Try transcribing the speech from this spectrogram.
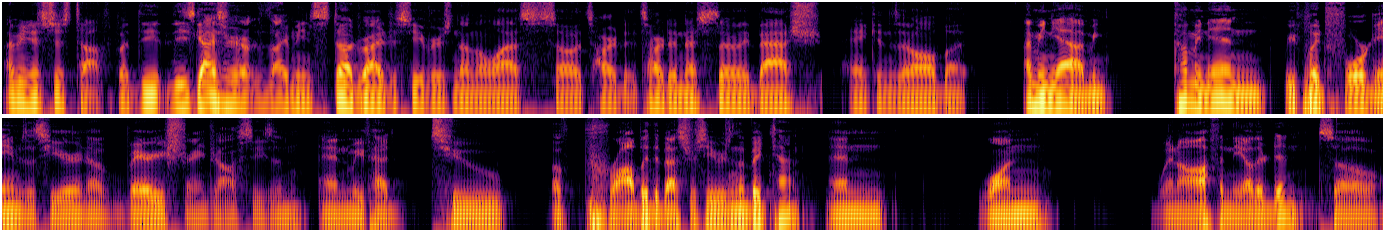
I mean, it's just tough. But the, these guys are, I mean, stud wide receivers nonetheless. So it's hard. It's hard to necessarily bash Hankins at all, but. I mean, yeah, I mean, coming in, we've played four games this year in a very strange offseason, and we've had two of probably the best receivers in the Big Ten, and one went off and the other didn't. So,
